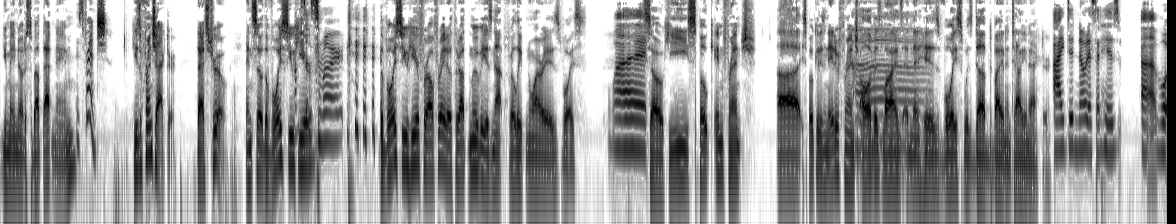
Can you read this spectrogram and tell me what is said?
you may notice about that name. It's French. He's a French actor. That's true. And so the voice you I'm hear, so smart. the voice you hear for Alfredo throughout the movie is not Philippe Noiret's voice. what? So he spoke in French. Uh, he spoke in his native French, all of his lines, and then his voice was dubbed by an Italian actor. I did notice that his uh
